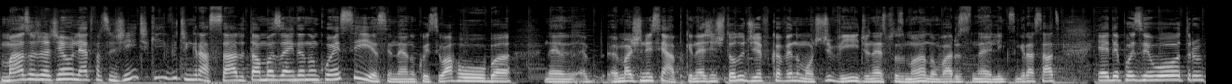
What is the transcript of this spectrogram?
mas eu já tinha olhado e falado assim, gente, que vídeo engraçado e tal, mas ainda não conhecia, assim, né? Não conhecia o arroba, né? Eu imaginei assim, ah, porque né, a gente todo dia fica vendo um monte de vídeo, né? As pessoas mandam vários né, links engraçados, e aí depois veio outro,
